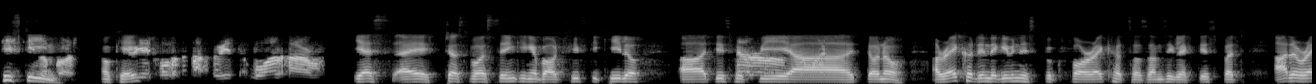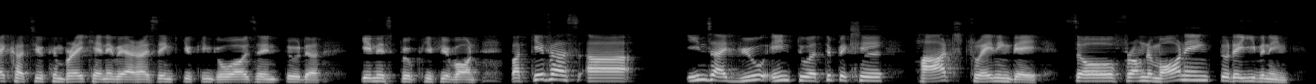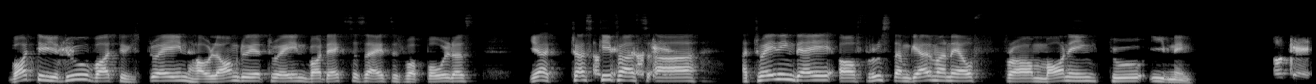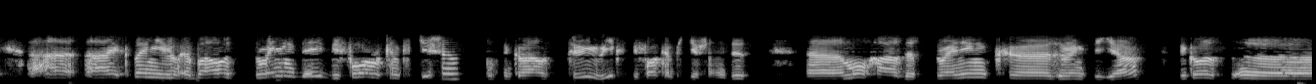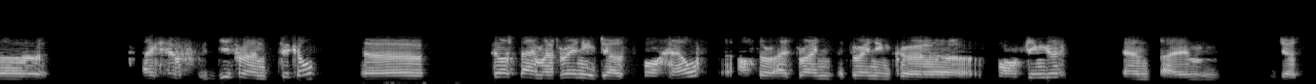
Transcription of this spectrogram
15. 15. Of course. Okay. With one, uh, with one arm. Yes, I just was thinking about 50 kilo. Uh, this would no, be, uh, don't know, a record in the Guinness Book for Records or something like this. But other records you can break anywhere. I think you can go also into the Guinness Book if you want. But give us a inside view into a typical hard training day. So from the morning to the evening, what do you do? What do you train? How long do you train? What exercises? What boulders? Yeah, just okay, give us okay. uh, a training day of Rustam Gelmanov from morning to evening. Okay, uh, I explain you about training day before competition something around three weeks before competition. This uh, more hardest training uh, during the year because uh, I have different cycles. Uh, first time I training just for health. After I train training uh, for fingers, and I'm just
